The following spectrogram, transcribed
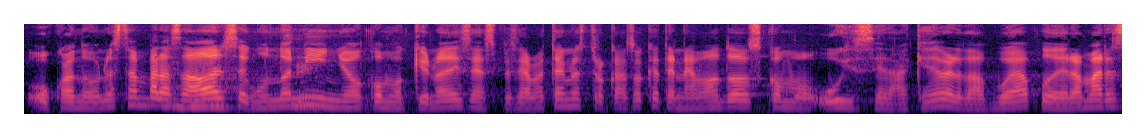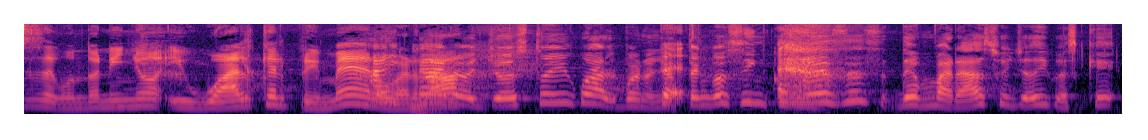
o cuando uno está embarazado del segundo sí. niño, como que uno dice, especialmente en nuestro caso que tenemos dos, como, uy, ¿será que de verdad voy a poder amar a ese segundo niño igual que el primero, Ay, verdad? claro, yo estoy igual. Bueno, yo tengo cinco meses de embarazo y yo digo, es que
